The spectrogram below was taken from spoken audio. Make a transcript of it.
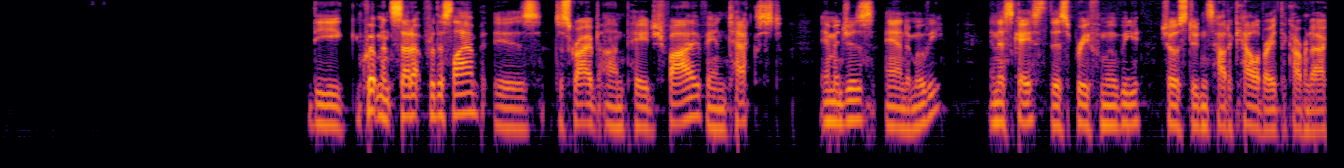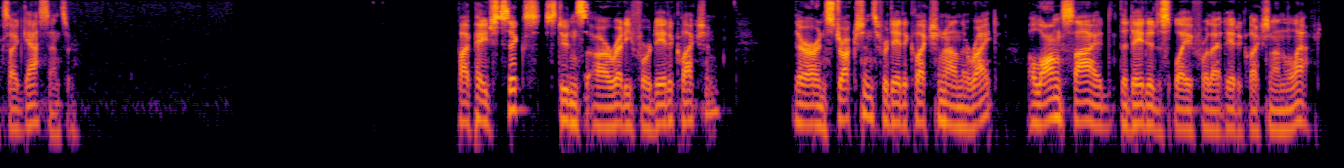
The equipment setup for this lab is described on page 5 in text, images, and a movie. In this case, this brief movie shows students how to calibrate the carbon dioxide gas sensor. By page 6, students are ready for data collection. There are instructions for data collection on the right, alongside the data display for that data collection on the left.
